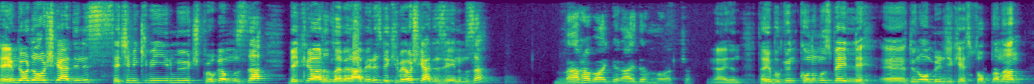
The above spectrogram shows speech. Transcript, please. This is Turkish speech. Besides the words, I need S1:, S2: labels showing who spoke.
S1: TM4'e hoş geldiniz. Seçim 2023 programımızda Bekir Ardı'la beraberiz. Bekir Bey hoş geldiniz yayınımıza.
S2: Merhaba, günaydın Muratcığım.
S1: Günaydın. Tabii bugün konumuz belli. E, dün 11. kez toplanan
